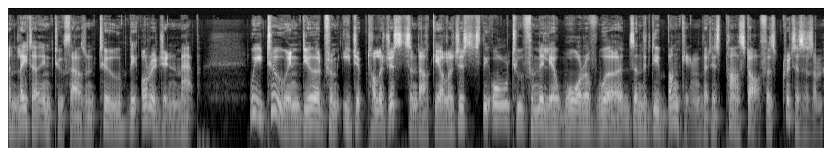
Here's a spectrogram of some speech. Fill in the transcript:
and later in 2002 the Origin Map. We too endured from Egyptologists and archaeologists the all too familiar war of words and the debunking that is passed off as criticism.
